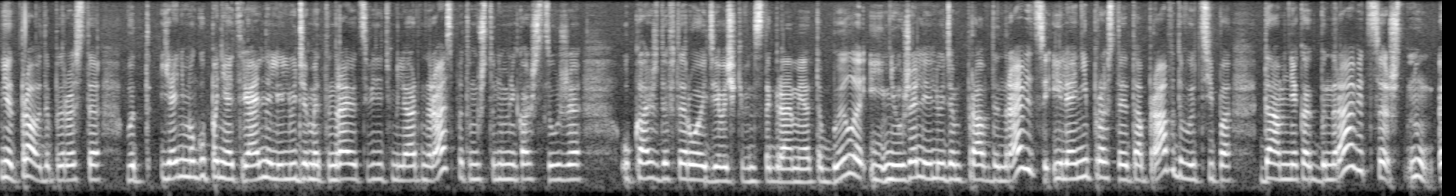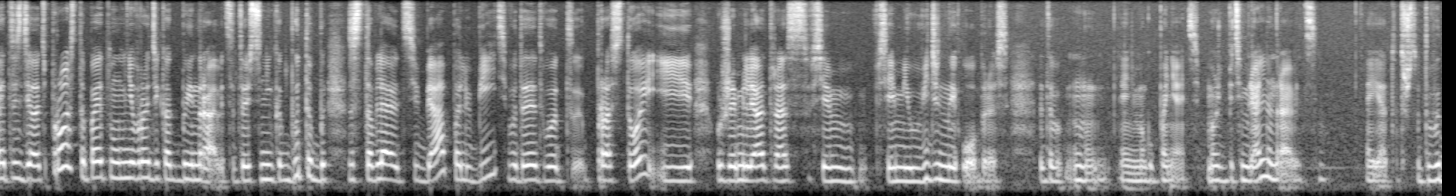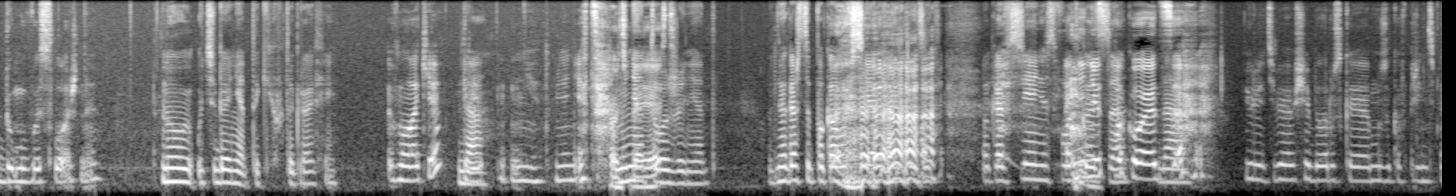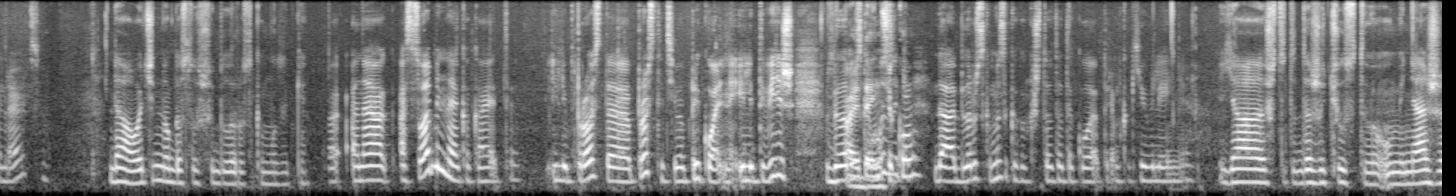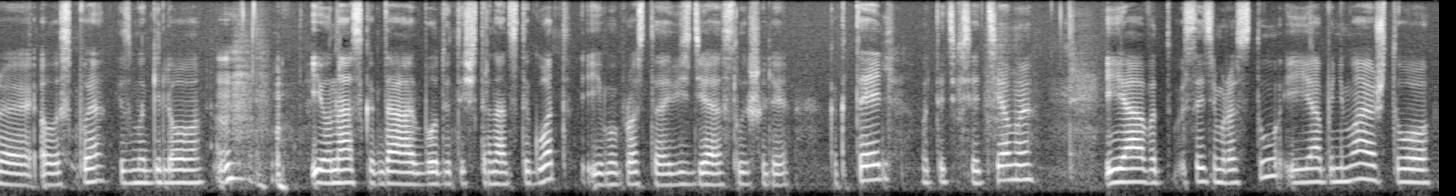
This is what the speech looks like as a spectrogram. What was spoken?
Нет, правда, просто вот я не могу понять, реально ли людям это нравится видеть миллиардный раз, потому что, ну, мне кажется, уже у каждой второй девочки в Инстаграме это было, и неужели людям правда нравится, или они просто это оправдывают, типа, да, мне как бы нравится, ну, это сделать просто, поэтому мне вроде как бы и нравится. То есть они как будто бы заставляют себя полюбить вот этот вот простой и уже миллиард раз всем, всеми увиденный образ. Это, ну, я не могу понять. Может быть, им реально нравится? А я тут что-то выдумываю сложное. Ну, у тебя нет таких фотографий. В молоке? Да. Или... Нет, у меня нет. А у, меня тоже нет. Вот мне кажется, пока у всех пока все не сфоткаются. Они не успокоятся. Юля, тебе вообще белорусская музыка в принципе нравится? Да, очень много слушаю белорусской музыки. А, она особенная какая-то? Или просто, просто типа прикольно? Или ты видишь в белорусской музыке... Да, белорусская музыка как что-то такое, прям как явление. Я что-то даже чувствую. У меня же ЛСП из Могилева. И у нас, когда был 2013 год, и мы просто везде слышали коктейль, вот эти все темы. И я вот с этим расту, и я понимаю, что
